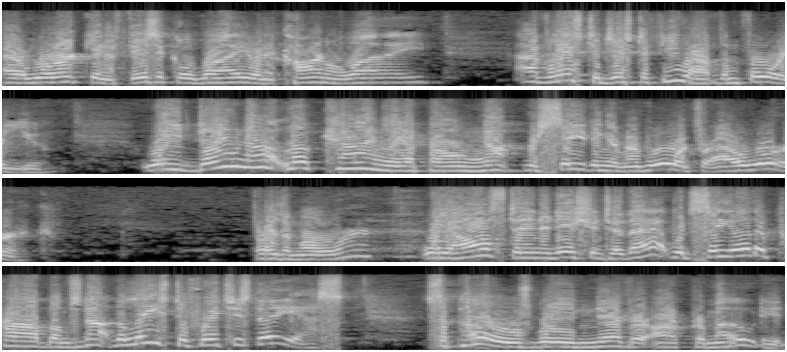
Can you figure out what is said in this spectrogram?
Our work in a physical way or in a carnal way. I've listed just a few of them for you we do not look kindly upon not receiving a reward for our work. Furthermore, we often, in addition to that, would see other problems, not the least of which is this. Suppose we never are promoted.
